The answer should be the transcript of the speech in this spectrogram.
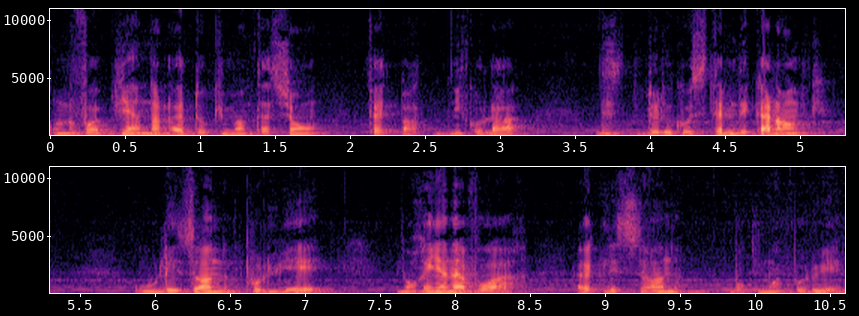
on le voit bien dans la documentation faite par Nicolas de l'écosystème des calanques, où les zones polluées n'ont rien à voir avec les zones beaucoup moins polluées.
